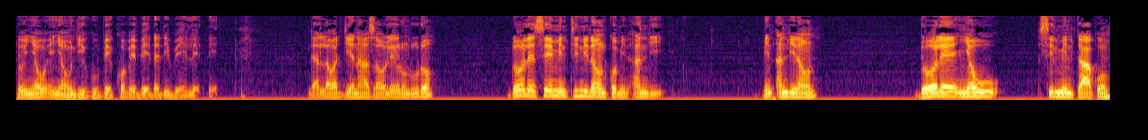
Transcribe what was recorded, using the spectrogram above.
dow nyawu e nyawdigu be koɓe be ɗaɗi be leɗɗe. nde allah waddi en ha sawleru nduɗo dole sei min tindina on ko min andi min andina on. Dole nyawu silmintako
